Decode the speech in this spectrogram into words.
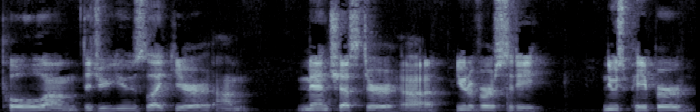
pull um did you use like your um Manchester uh University newspaper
